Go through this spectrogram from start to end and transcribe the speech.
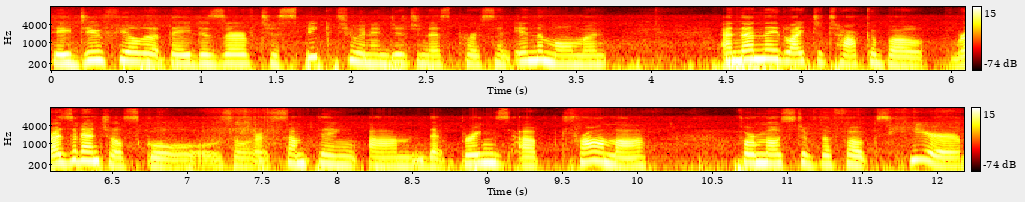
They do feel that they deserve to speak to an Indigenous person in the moment. And then they'd like to talk about residential schools or something um, that brings up trauma for most of the folks here.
